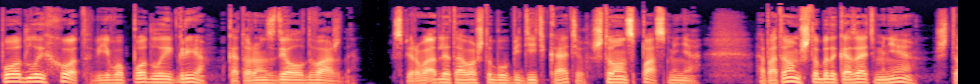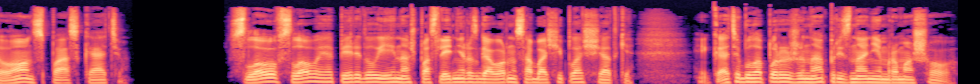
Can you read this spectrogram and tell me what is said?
подлый ход в его подлой игре, который он сделал дважды. Сперва для того, чтобы убедить Катю, что он спас меня, а потом, чтобы доказать мне, что он спас Катю. Слово в слово я передал ей наш последний разговор на собачьей площадке, и Катя была поражена признанием Ромашова,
